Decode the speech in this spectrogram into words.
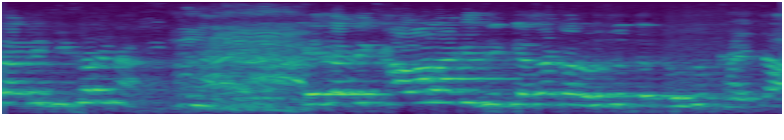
বাতিল কি করে না? এ জাতি খাওয়ার আগে জিজ্ঞাসা করে হুজুর হুজুর খাইতা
